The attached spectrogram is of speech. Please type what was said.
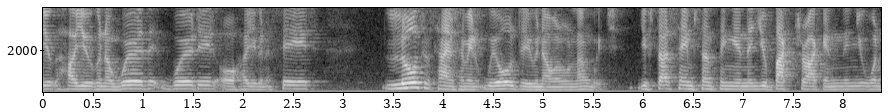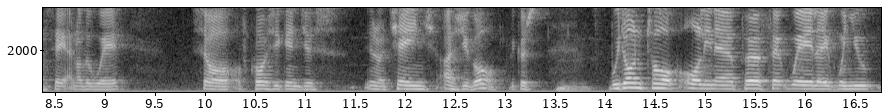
you, how you're gonna word it, word it or how you're gonna say it, loads of times, I mean, we all do in our own language. You start saying something and then you backtrack and then you want to say it another way. So of course you can just you know change as you go because mm-hmm. we don't talk all in a perfect way like when you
